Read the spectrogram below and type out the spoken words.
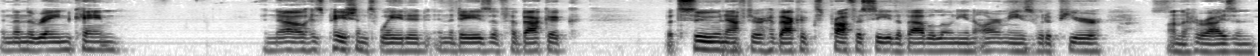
and then the rain came. And now his patience waited in the days of Habakkuk. But soon after Habakkuk's prophecy, the Babylonian armies would appear on the horizon.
